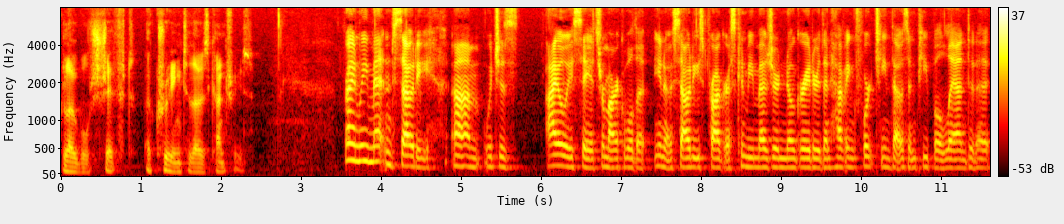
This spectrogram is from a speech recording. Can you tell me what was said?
global shift accruing to those countries. Brian, we met in Saudi, um, which is I always say it's remarkable that you know Saudi's progress can be measured no greater than having 14,000 people land in, a,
